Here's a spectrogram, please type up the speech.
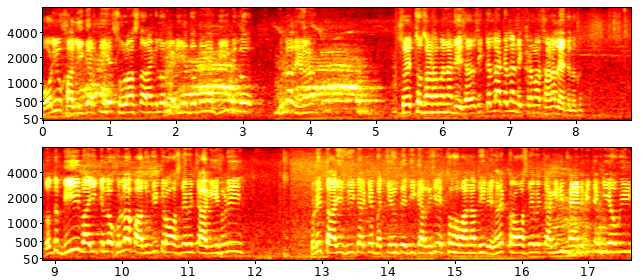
ਬੋਡੀਓ ਖਾਲੀ ਕਰਤੀ ਇਹ 16 17 ਕਿਲੋ ਰੈਡੀ ਆ ਦੁੱਧ ਨੇ 20 ਕਿਲੋ ਖੁੱਲਾ ਦੇਣਾ। ਸੋ ਇੱਥੋਂ ਥਾਣਾ ਬੰਨਾ ਦੇ ਸਕਦਾ ਸੀ ਕੱਲਾ ਕੱਲਾ ਨਿਖੜਵਾ ਥਾਣਾ ਲੈ ਚਲੋ। ਦੁੱਧ 20 22 ਕਿਲੋ ਖੁੱਲਾ ਪਾ ਦੂਗੀ ਕ੍ਰਾਸ ਦੇ ਵਿੱਚ ਆ ਗਈ ਥੋੜੀ ਥੋੜੀ ਤਾਜੀ ਸੂਈ ਕਰਕੇ ਬੱਚੇ ਨੂੰ ਤੇਜ਼ੀ ਕਰਦੀ ਸੀ, ਇੱਥੋਂ ਹਵਾਨਾ ਤੁਸੀਂ ਦੇਖ ਸਕਦੇ ਕ੍ਰਾਸ ਦੇ ਵਿੱਚ ਆ ਗਈ ਦੀ ਫੈਂਡ ਵੀ ਚੰਗੀ ਆਊਗੀ।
